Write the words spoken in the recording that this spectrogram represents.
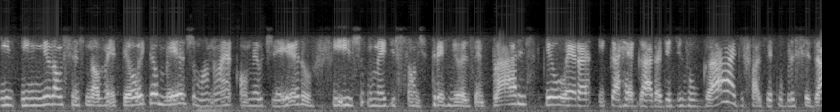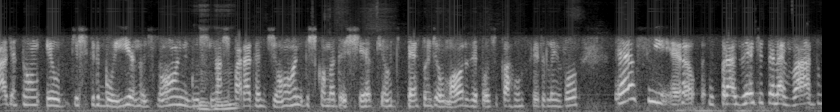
Em, em 1998 eu mesma, não é, com o meu dinheiro, fiz uma edição de 3 mil exemplares. Eu era encarregada de divulgar, de fazer publicidade, então eu distribuía nos ônibus, uhum. nas paradas de ônibus, como eu deixei aqui onde, perto onde eu moro, depois o carroceiro levou. É assim, era o prazer de ter levado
